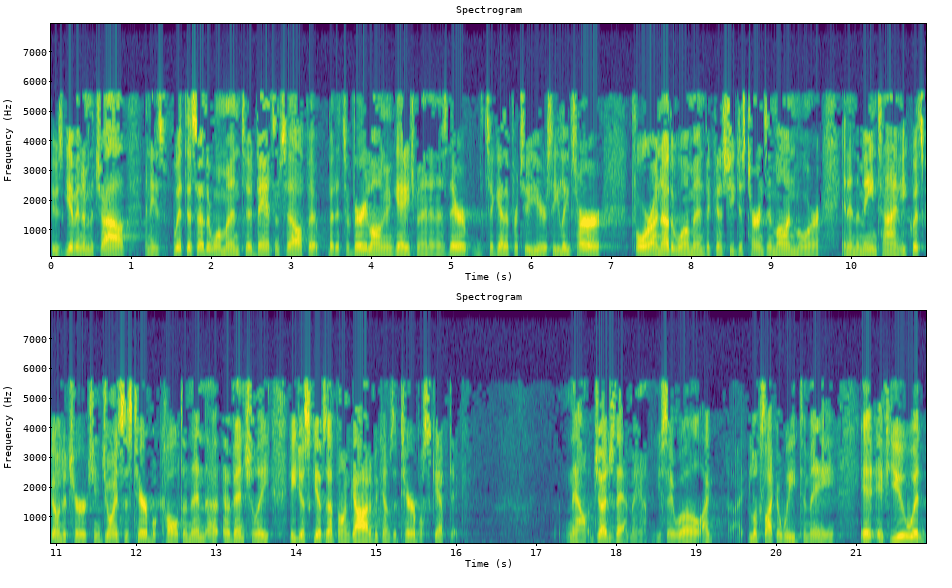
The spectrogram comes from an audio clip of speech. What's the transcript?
who's given him the child, and he's with this other woman to advance himself. But but it's a very long engagement, and as they're together for two years, he leaves her for another woman because she just turns him on more. And in the meantime, he quits going to church and he joins this terrible cult, and then uh, eventually he just gives up on God and becomes a terrible skeptic. Now, judge that man. You say, well, I, looks like a weed to me. If you would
